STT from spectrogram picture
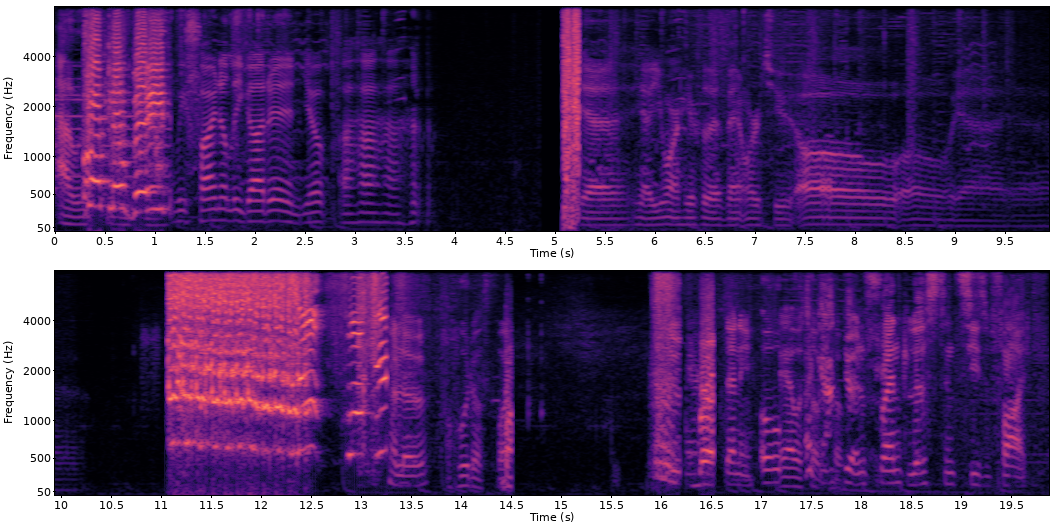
hour. Fuck no, babe. We finally got in. Yup. Ahaha. Yeah, yeah. You weren't here for the event, weren't you? Oh, oh, yeah, yeah. Hello, Who the fuck? Dany. Oh, yeah. What's I up? What's got up? in friend list in season 5.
